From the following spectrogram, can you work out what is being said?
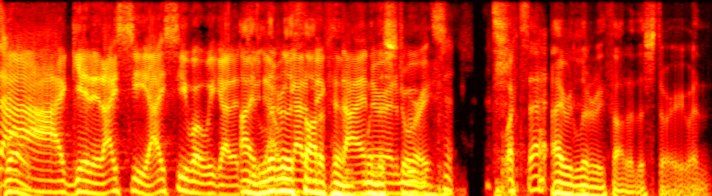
ah, I get it. I see. I see what we got to do. I now. Literally thought of him when diner the movie- What's that? I literally thought of this story when,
